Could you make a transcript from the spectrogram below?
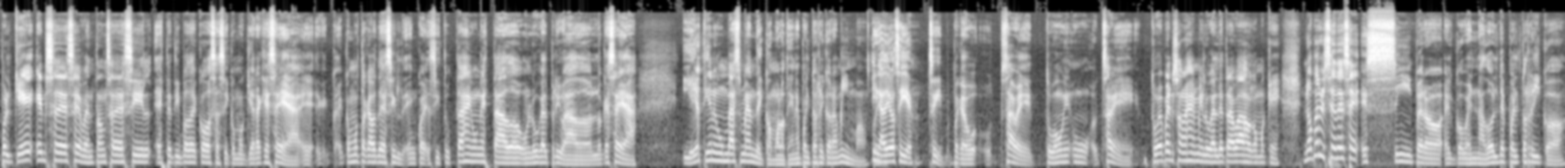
¿Por qué el CDC va entonces a decir este tipo de cosas y como quiera que sea? eh, eh, como tú acabas de decir, en cual- si tú estás en un estado, un lugar privado, lo que sea, y ellos tienen un mask mandate como lo tiene Puerto Rico ahora mismo. y nadie lo sigue. Sí, porque, ¿sabes? Tuve un, un- ¿sabe? Tuve personas en mi lugar de trabajo como que, no, pero el CDC es sí, pero el gobernador de Puerto Rico.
